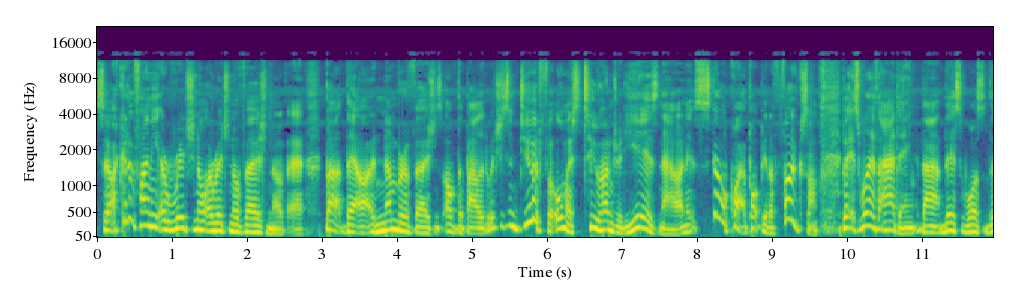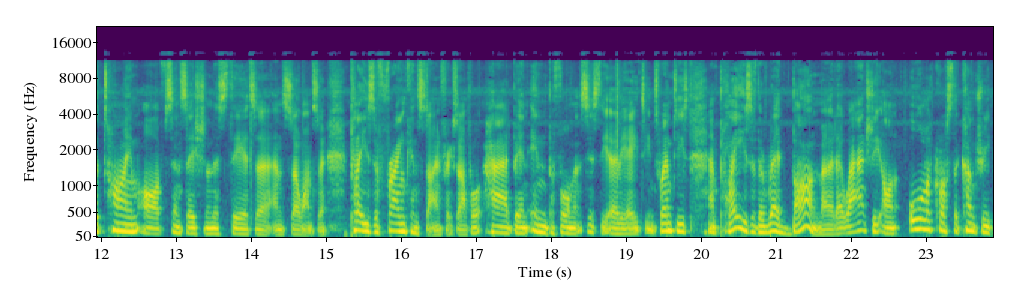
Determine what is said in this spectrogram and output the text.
So I couldn't find the original original version of it, but there are a number of versions of the ballad which has endured for almost 200 years now and it's still quite a popular folk song. But it's worth adding that this was the time of sensationalist theatre and so on. So plays of Frankenstein, for example, had been in performance since the early 1820s and plays of the Red Barn murder were actually on all across the country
